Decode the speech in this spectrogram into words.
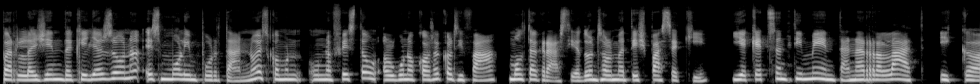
per la gent d'aquella zona és molt important, no? És com un, una festa, alguna cosa que els hi fa molta gràcia. Doncs el mateix passa aquí. I aquest sentiment tan arrelat i que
